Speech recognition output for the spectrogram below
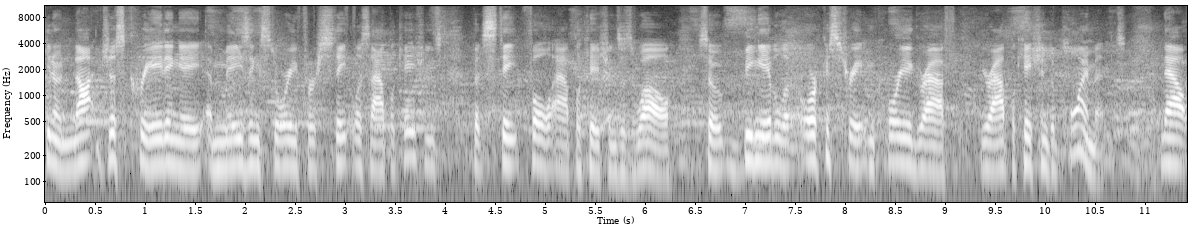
you know, not just creating a amazing story for stateless applications, but stateful applications as well. So being able to orchestrate and choreograph your application deployment. Now,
